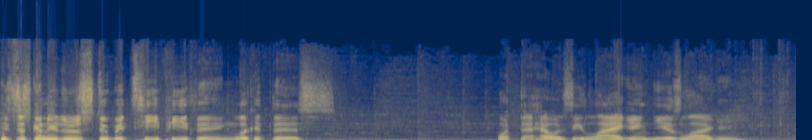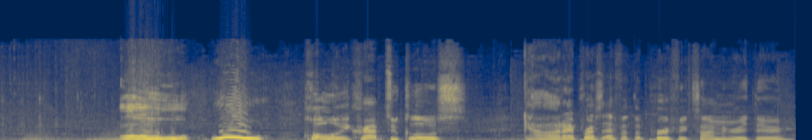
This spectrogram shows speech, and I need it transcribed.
He's just gonna do the stupid TP thing. Look at this. What the hell? Is he lagging? He is lagging. Oh! Woo! Holy crap, too close. God, I pressed F at the perfect timing right there.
